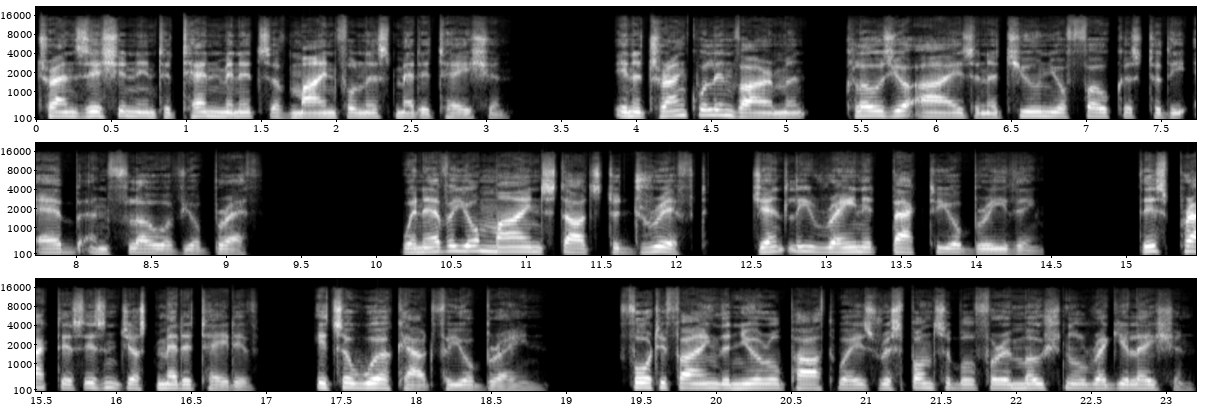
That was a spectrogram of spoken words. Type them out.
transition into 10 minutes of mindfulness meditation. In a tranquil environment, close your eyes and attune your focus to the ebb and flow of your breath. Whenever your mind starts to drift, gently rein it back to your breathing. This practice isn't just meditative, it's a workout for your brain, fortifying the neural pathways responsible for emotional regulation.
